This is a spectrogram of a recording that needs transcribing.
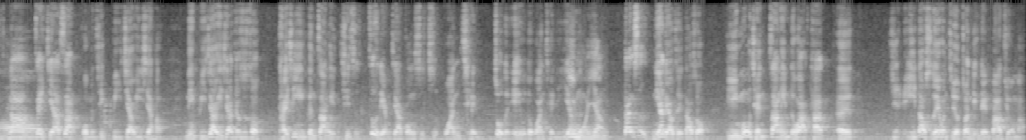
嗯、那再加上我们去比较一下哈，你比较一下，就是说台积银跟张银，其实这两家公司是完全做的业务都完全一样，一模一样。但是你要了解到说，以目前张银的话，它呃，一到十月份只有赚零点八九嘛。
